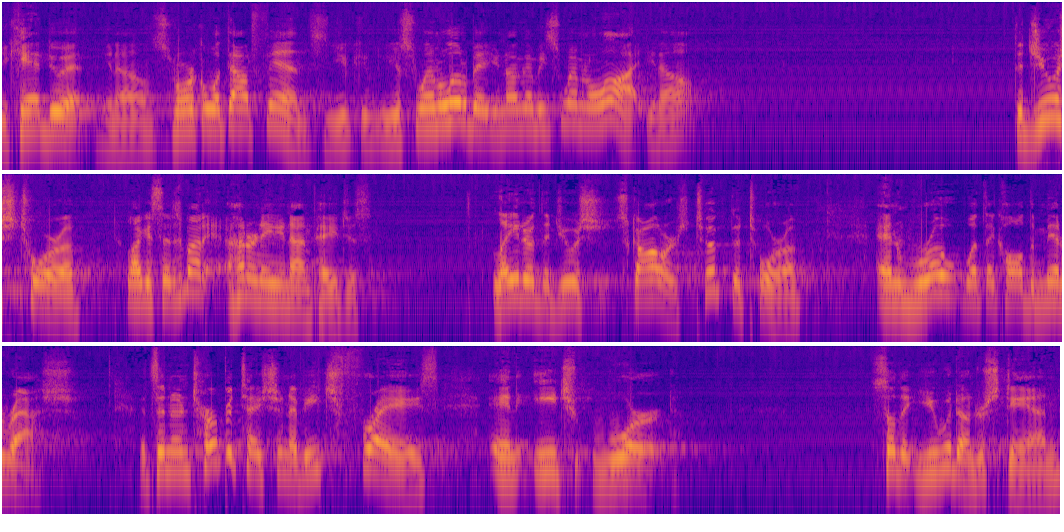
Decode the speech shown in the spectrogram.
You can't do it, you know. Snorkel without fins. You, can, you swim a little bit, you're not going to be swimming a lot, you know. The Jewish Torah, like I said, it's about 189 pages. Later, the Jewish scholars took the Torah and wrote what they called the Midrash. It's an interpretation of each phrase in each word so that you would understand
